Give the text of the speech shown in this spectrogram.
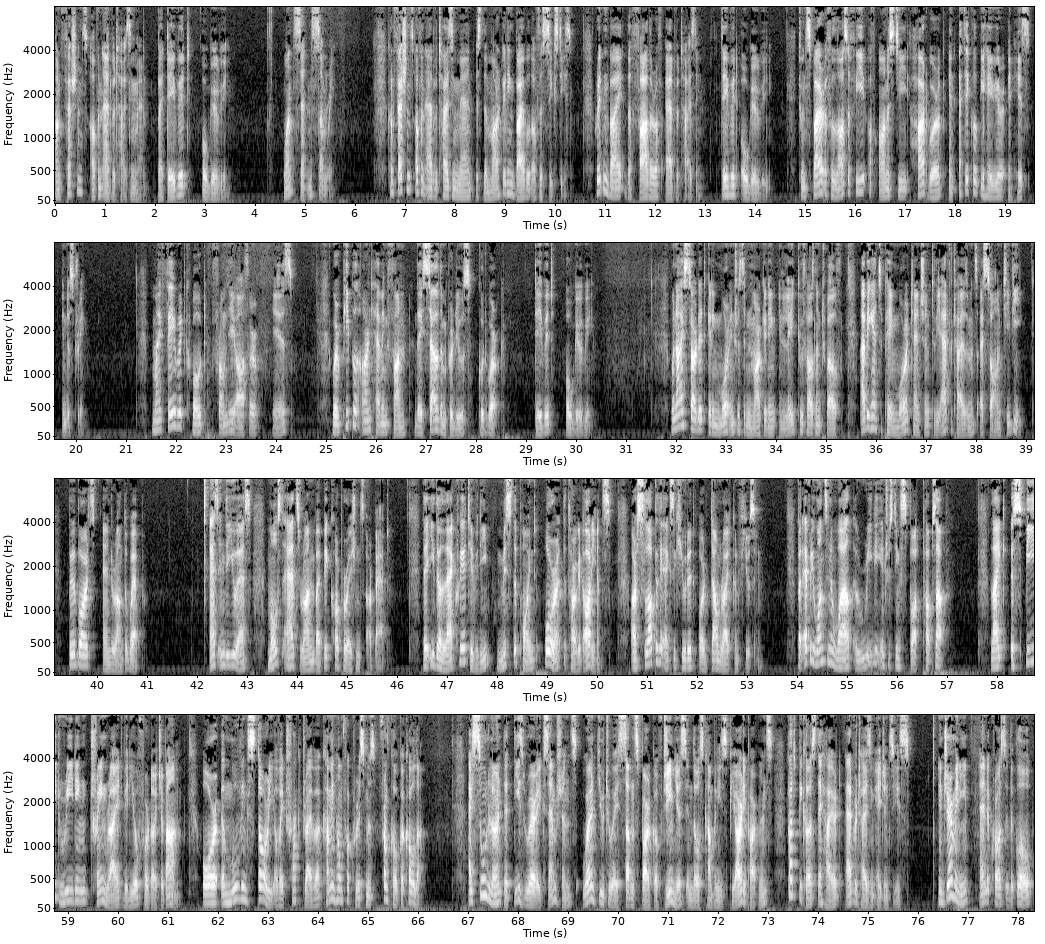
Confessions of an Advertising Man by David Ogilvy. One sentence summary Confessions of an Advertising Man is the marketing Bible of the 60s, written by the father of advertising, David Ogilvy, to inspire a philosophy of honesty, hard work, and ethical behavior in his industry. My favorite quote from the author is Where people aren't having fun, they seldom produce good work. David Ogilvy. When I started getting more interested in marketing in late 2012, I began to pay more attention to the advertisements I saw on TV, billboards, and around the web. As in the US, most ads run by big corporations are bad. They either lack creativity, miss the point or the target audience, are sloppily executed, or downright confusing. But every once in a while, a really interesting spot pops up like a speed reading train ride video for Deutsche Bahn, or a moving story of a truck driver coming home for Christmas from Coca Cola. I soon learned that these rare exemptions weren't due to a sudden spark of genius in those companies' PR departments, but because they hired advertising agencies. In Germany and across the globe,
